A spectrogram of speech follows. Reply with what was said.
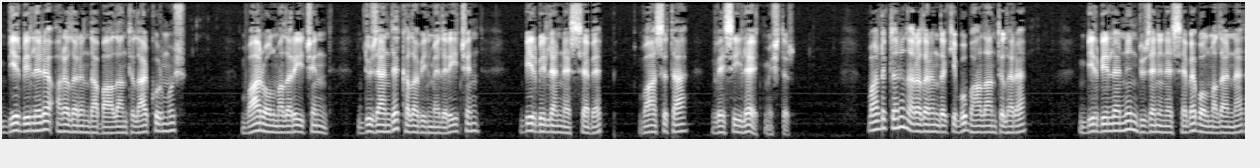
birbirleri aralarında bağlantılar kurmuş, var olmaları için düzende kalabilmeleri için birbirlerine sebep, vasıta, vesile etmiştir. Varlıkların aralarındaki bu bağlantılara birbirlerinin düzenine sebep olmalarına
